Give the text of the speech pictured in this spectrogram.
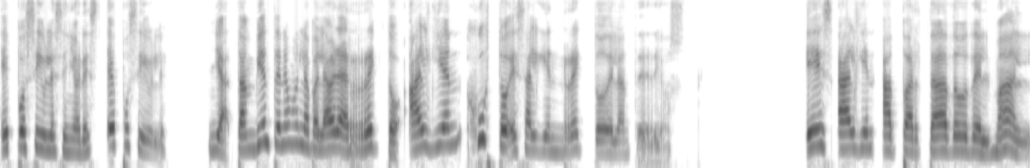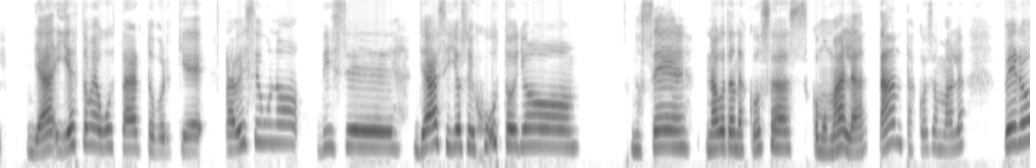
Es posible, señores, es posible. Ya, también tenemos la palabra recto. Alguien justo es alguien recto delante de Dios. Es alguien apartado del mal. Ya, y esto me gusta harto porque a veces uno dice, ya, si yo soy justo, yo no sé, no hago tantas cosas como malas, tantas cosas malas, pero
